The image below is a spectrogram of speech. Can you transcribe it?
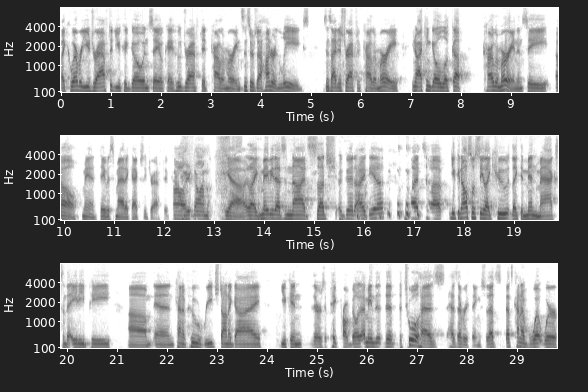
like whoever you drafted, you could go and say, okay, who drafted Kyler Murray? And since there's a hundred leagues, since I just drafted Kyler Murray, you know, I can go look up Kyler Murray and then see, oh man, Davis Mattek actually drafted. Kyler Oh, you're done. yeah like maybe that's not such a good idea but uh, you can also see like who like the min max and the adp um, and kind of who reached on a guy. You can there's a pick probability. I mean the, the the tool has has everything. So that's that's kind of what we're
